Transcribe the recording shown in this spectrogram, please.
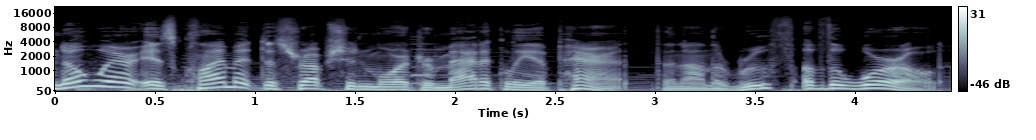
Nowhere is climate disruption more dramatically apparent than on the roof of the world,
